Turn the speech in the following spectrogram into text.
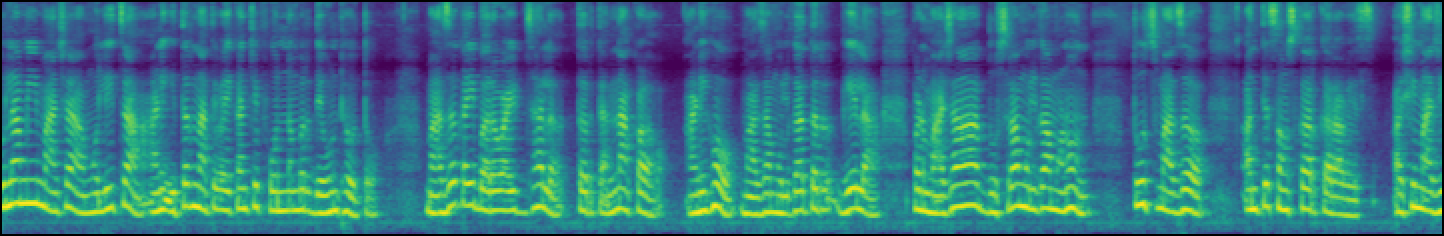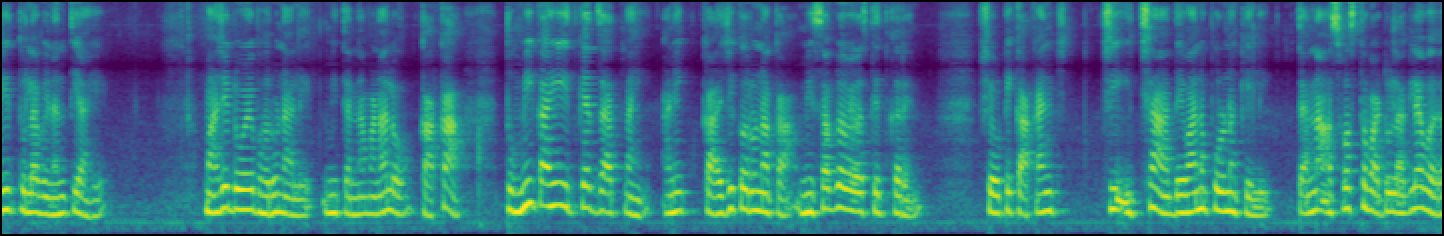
तुला मी माझ्या मुलीचा आणि इतर नातेवाईकांचे फोन नंबर देऊन ठेवतो. माझं काही बरं वाईट झालं तर त्यांना कळव. आणि हो माझा मुलगा तर गेला पण माझा दुसरा मुलगा म्हणून तूच माझं अंत्यसंस्कार करावेस अशी माझी तुला विनंती आहे. माझे डोळे भरून आले. मी त्यांना म्हणालो काका तुम्ही काही इतक्यात जात नाही आणि काळजी करू नका मी सगळं व्यवस्थित करेन. शेवटी काकांची इच्छा देवानं पूर्ण केली. त्यांना अस्वस्थ वाटू लागल्यावर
